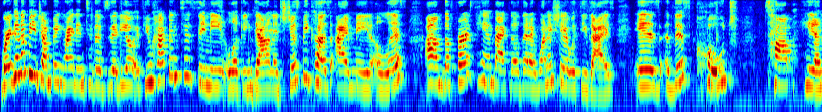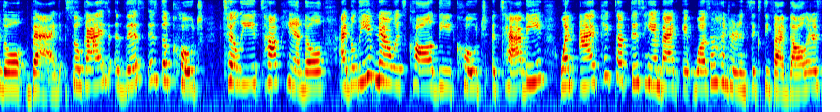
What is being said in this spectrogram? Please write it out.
We're gonna be jumping right into this video. If you happen to see me looking down it's just because i made a list. Um the first handbag though that i want to share with you guys is this coach top handle bag. So guys this is the coach Tilly top handle. I believe now it's called the Coach Tabby. When I picked up this handbag, it was $165.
